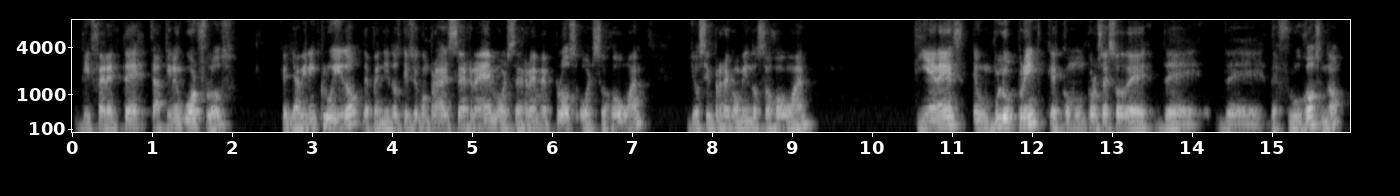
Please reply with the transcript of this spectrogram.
diferentes, o sea, tienen workflows que ya viene incluido, dependiendo de si compras el CRM o el CRM Plus o el Soho One. Yo siempre recomiendo Soho One. Tienes un blueprint, que es como un proceso de, de, de, de flujos, ¿no?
